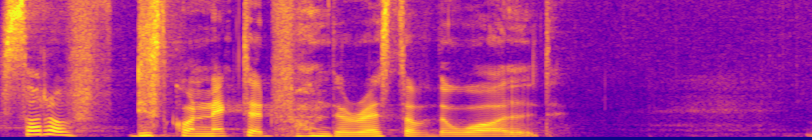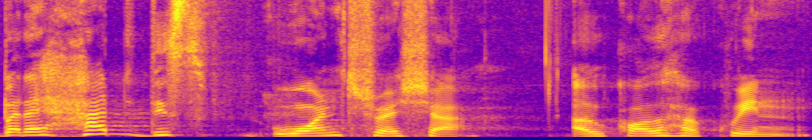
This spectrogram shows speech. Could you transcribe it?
sort of disconnected from the rest of the world. But I had this one treasure. I'll call her Queen.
